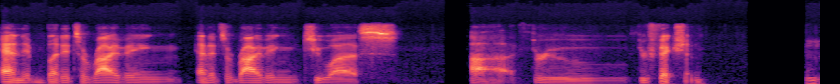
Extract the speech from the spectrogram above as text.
and it but it's arriving and it's arriving to us uh through through fiction. Mm.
